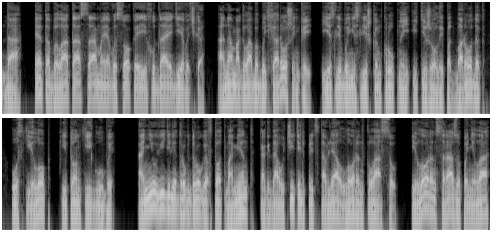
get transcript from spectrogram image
Да, это была та самая высокая и худая девочка. Она могла бы быть хорошенькой, если бы не слишком крупный и тяжелый подбородок, узкий лоб и тонкие губы. Они увидели друг друга в тот момент, когда учитель представлял Лорен классу, и Лорен сразу поняла,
